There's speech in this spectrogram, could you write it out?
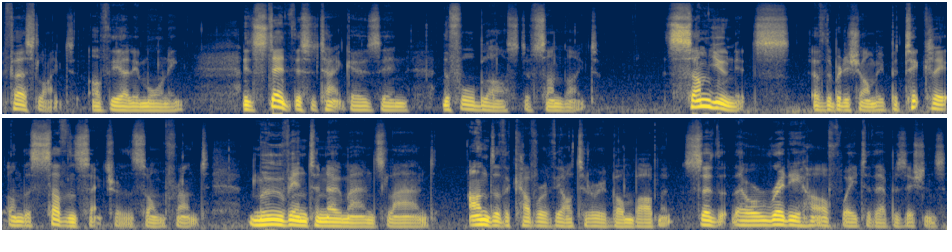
first light of the early morning. Instead, this attack goes in the full blast of sunlight some units of the British Army, particularly on the southern sector of the Somme front, move into no man's land under the cover of the artillery bombardment so that they're already halfway to their positions.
